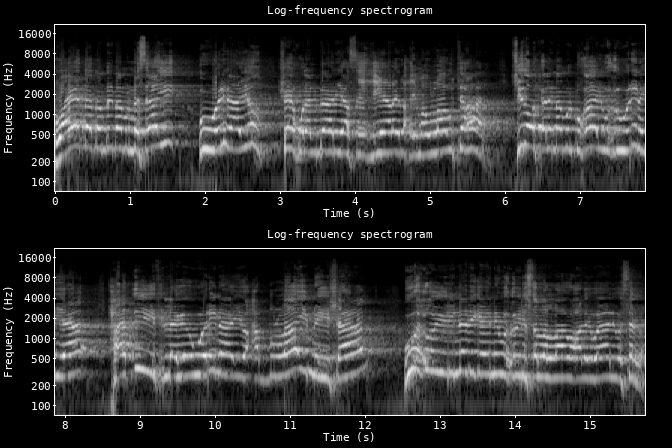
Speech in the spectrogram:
riwaayadda dambe imaamu nasaa'i uu warinaayo shaykhulalbaaniyaa saxiix yeelay raximah llahu tacaala. Sidoo kale imaamu lbukhaari wuxuu warinayaa xadiid laga warinaayo cabdullaahi ibnu hishaam. Wuxuu yidhi nabigeenni wuxuu yidhi sal allahu alayh waali wasalam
